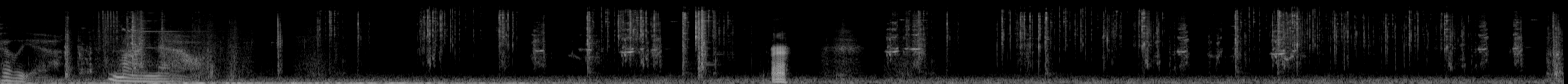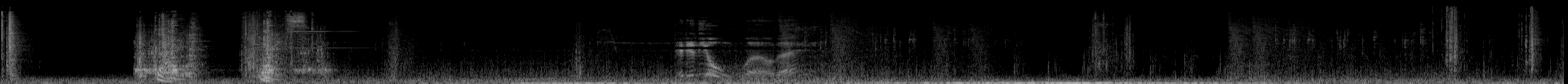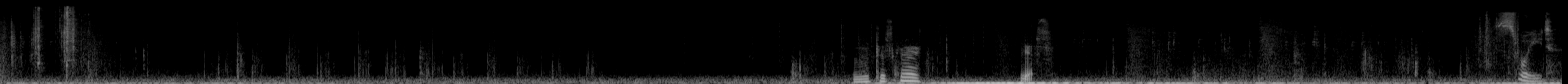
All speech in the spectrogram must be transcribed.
Hell yeah. Mine now. Ah. Got it. Nice. Been in the old world, eh? Loot this guy? Yes. Sweet.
